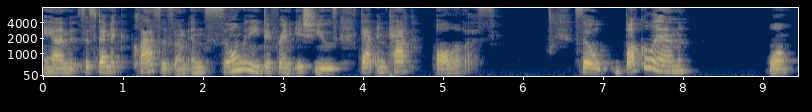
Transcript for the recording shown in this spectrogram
and systemic classism and so many different issues that impact all of us. So buckle in. Well,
